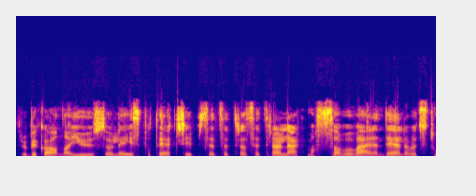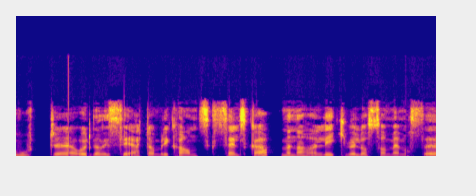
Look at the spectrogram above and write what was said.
Tropicana Juice og Lace potetchips etc. etc. Lært masse av å være en del av et stort, eh, organisert amerikansk selskap, men likevel også med masse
